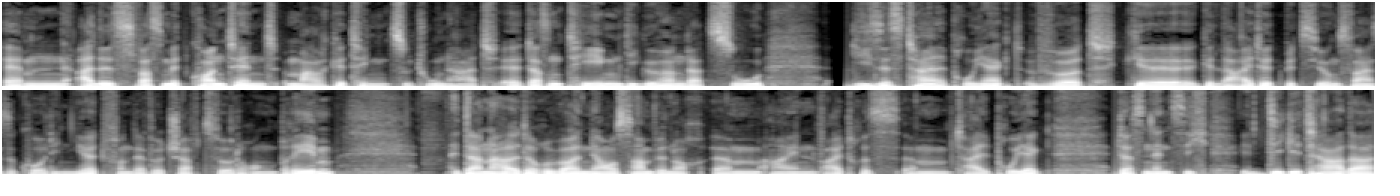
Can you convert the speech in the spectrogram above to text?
Ähm, alles, was mit Content Marketing zu tun hat, äh, das sind Themen, die gehören dazu. Dieses Teilprojekt wird ge geleitet bzw. koordiniert von der Wirtschaftsförderung Bremen. Dann darüber hinaus haben wir noch ähm, ein weiteres ähm, Teilprojekt, das nennt sich digitaler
